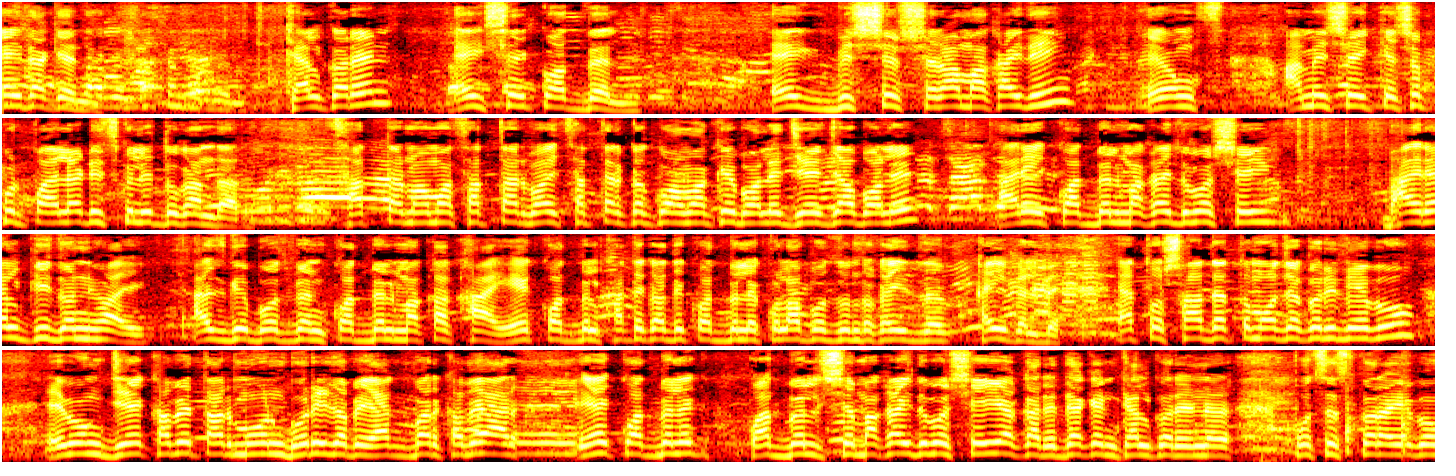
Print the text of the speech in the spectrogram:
এই দেখেন, খেয়াল করেন, এই সেই কদবেল, এই বিশ্বের সেরা মাখাই দিই এবং আমি সেই কেশবপুর পাইলট স্কুলের দোকানদার। সাত্তার মামা, সাত্তার ভাই, সাত্তার কাকু আমাকে বলে, যে যা বলে, আর এই কদবেল মাখাই দেবো সেই ভাইরাল কি জন্য হয়? আজকে বসবেন, কদবেল মাখা খায়। এই কদবেল খাতে খাতে কদবেলে কোলা পর্যন্ত খাই ফেলবে। এত স্বাদ, এত মজা করে দেবো। এবং যে খাবে তার মন ভরে যাবে, একবার খাবে আর এই কদবেলে কদবেল সে মাখাই দেবো সেই আকারে। দেখেন, খেয়াল করেন প্রসেস করা এবং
